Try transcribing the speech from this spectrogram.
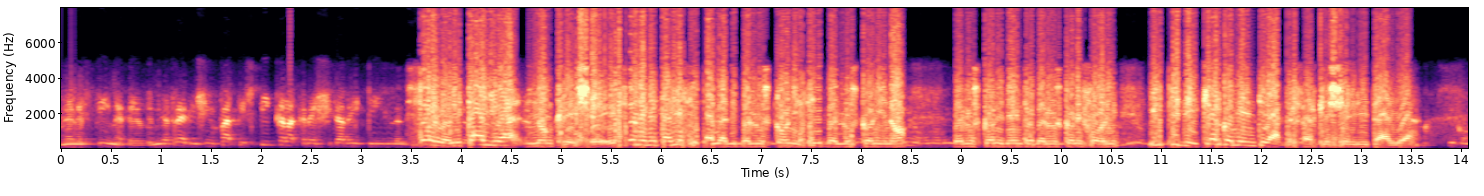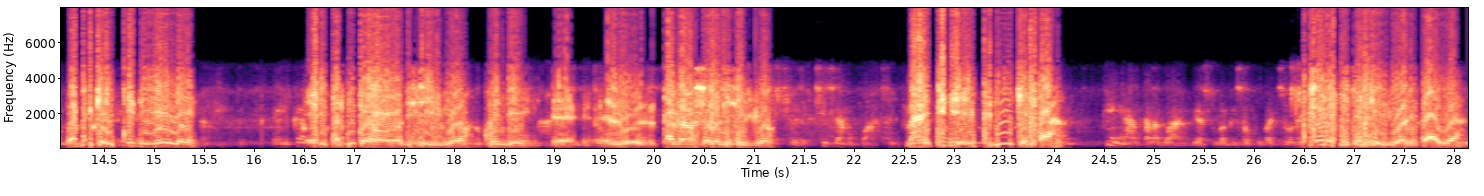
Nelle stime per il 2013 infatti spicca la crescita dei PIL. Solo l'Italia non cresce e solo in Italia si parla di Berlusconi sì, Berlusconi no, Berlusconi dentro, Berlusconi fuori. Il PD che argomenti ha per far crescere l'Italia? Vabbè che il PDL è il partito di Silvio, quindi eh, lui- parlano solo di Silvio. Ma il PD, il PD che fa? Tiene alta la guardia sulla disoccupazione. Solo esiste Silvio in Italia.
